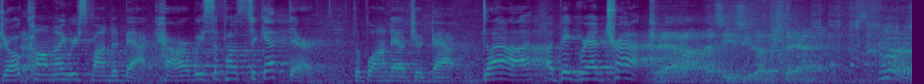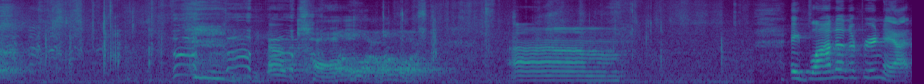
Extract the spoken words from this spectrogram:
Joe calmly responded back, How are we supposed to get there? The blonde answered back, Duh, a big red truck. Yeah, that's easy to understand. Of course. Okay. One more, one more. Um, a blonde and a brunette,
